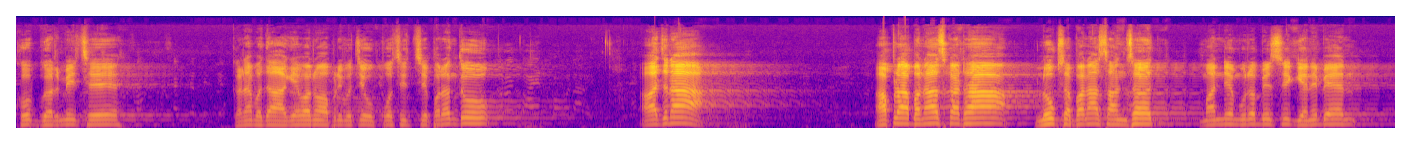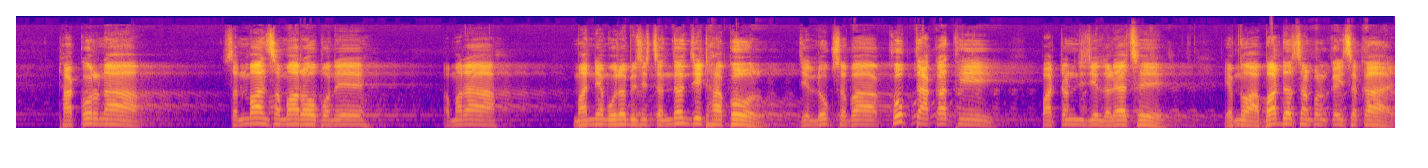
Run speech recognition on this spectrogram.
ખૂબ ગરમી છે. ઘણા બધા આગેવાનો આપણી વચ્ચે ઉપસ્થિત છે, પરંતુ આજના આપણા બનાસકાંઠા લોકસભાના સાંસદ માન્ય મુરબ્બી શ્રી જ્ઞાનીબેન ઠાકોરના સન્માન સમારોહ અને અમારા માન્ય મુરબ્બી શ્રી ચંદનજી ઠાકોર જે લોકસભા ખૂબ તાકાતથી પાટણની જે લડ્યા છે, એમનો આભાર દર્શન પણ કહી શકાય.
